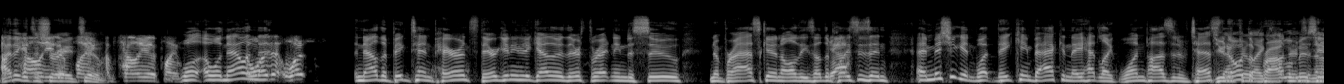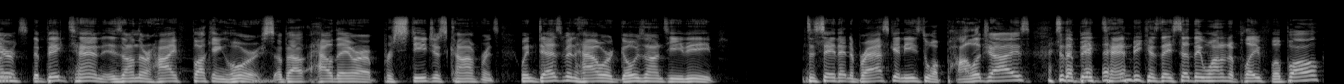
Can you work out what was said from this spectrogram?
I think it's a telling charade playing- too. I'm telling you, they're playing. well, uh, well, now The in the, that- what? Now the Big Ten parents they're getting together. They're threatening to sue Nebraska and all these other Yeah. places. And and Michigan, what they came back and they had like one positive test. Do you know what the like, problem is here? The Big Ten is on their high fucking horse about how they are a prestigious conference. When Desmond Howard goes on TV to say that Nebraska needs to apologize to the Big Ten because they said they wanted to play football,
